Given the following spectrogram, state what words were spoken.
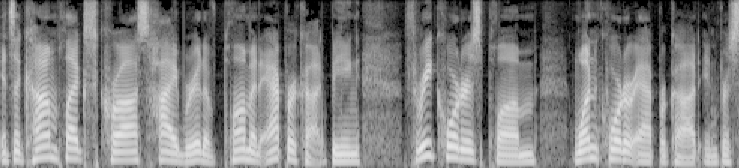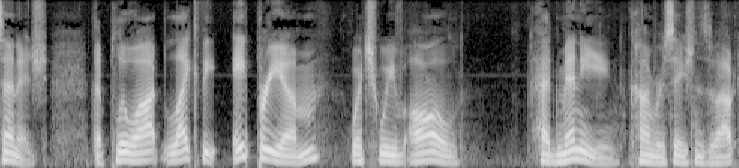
It's a complex cross hybrid of plum and apricot, being three quarters plum, one quarter apricot in percentage. The pluot, like the aprium, which we've all had many conversations about,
